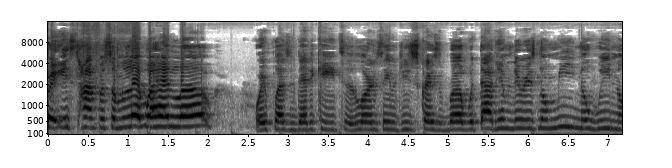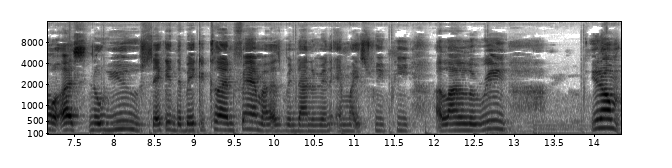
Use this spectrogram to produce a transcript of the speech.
Alright, it's time for some level head love. Very pleasant, dedicated to the Lord and Savior Jesus Christ above. Without him, there is no me, no we, no us, no you. Second, the Baker Clan fam, my husband Donovan, and my sweet pea, Alana Lurie. You know,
